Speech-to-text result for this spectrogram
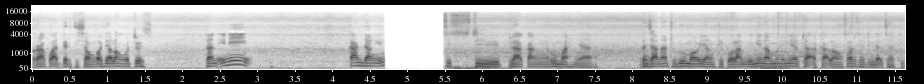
ora khawatir disongkonya long wedus dan ini kandang ini di belakang rumahnya. Rencana dulu mau yang di kolam ini namun ini ada agak longsor jadi tidak jadi.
